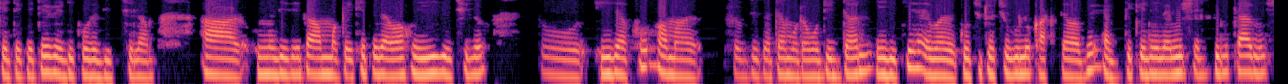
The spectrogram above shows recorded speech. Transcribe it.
কেটে কেটে রেডি করে দিচ্ছিলাম। আর অন্যদিকে তো আম্মাকে খেতে দেওয়া হয়েই গেছিল। তো এই দেখো, আমার সবজি কাটা মোটামুটি ডান এদিকে এবার কচু টচু গুলো কাটতে হবে। একদিকে নিরামিষ, একদিকে আমিষ।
